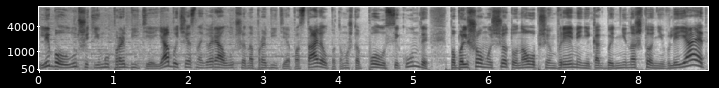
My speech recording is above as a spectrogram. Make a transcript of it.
либо улучшить ему пробитие. Я бы, честно говоря, лучше на пробитие поставил, потому что полсекунды, по большому счету, на общем времени как бы ни на что не влияет.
